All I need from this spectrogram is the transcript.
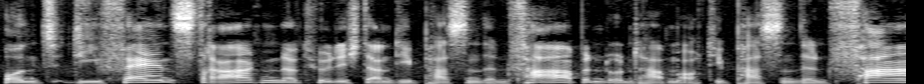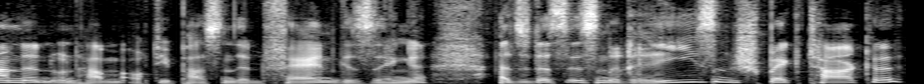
Und die Fans tragen natürlich dann die passenden Farben und haben auch die passenden Fahnen und haben auch die passenden Fangesänge. Also das ist ein Riesenspektakel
